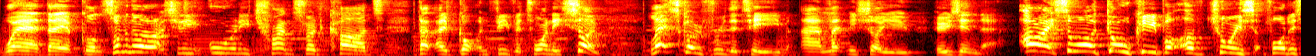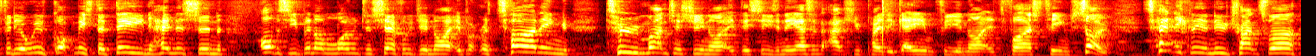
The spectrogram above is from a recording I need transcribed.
where they have gone. Some of them are actually already transferred cards that they've got in FIFA 20. So let's go through the team and let me show you who's in there. All right, so our goalkeeper of choice for this video, we've got Mr. Dean Henderson. Obviously been on loan to Sheffield United, but returning to Manchester United this season. He hasn't actually played a game for United's first team. So, technically a new transfer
